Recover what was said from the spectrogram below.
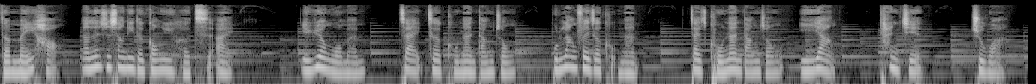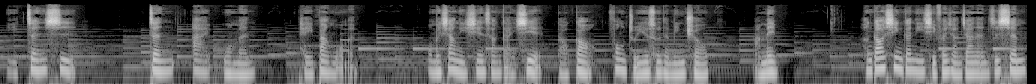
的美好，那认识上帝的公义和慈爱，也愿我们在这苦难当中不浪费这苦难。在苦难当中，一样看见主啊，你真是真爱我们，陪伴我们。我们向你献上感谢祷告，奉主耶稣的名求，阿门。很高兴跟你一起分享迦南之声，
